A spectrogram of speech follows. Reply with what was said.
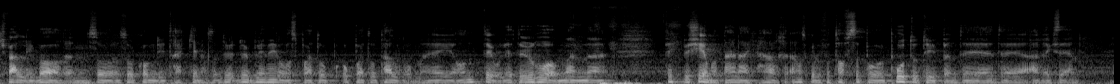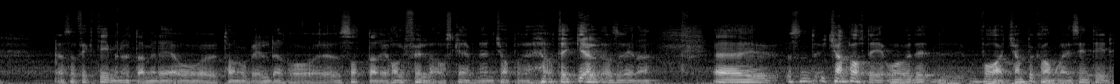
kveld i baren, så, så kom de trekkende sa du, du blir med oss på et, opp, opp et hotellrom. Jeg ante jo litt uro, men eh, fikk beskjed om at nei, nei, her, her skal du få tafse på prototypen til, til RX1. Så jeg fikk ti minutter med det og ta noen bilder og eh, satt der i halvfylla og skrev ned en kjapp artikkel osv. Eh, så kjempeartig, og det var et kjempekamera i sin tid.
